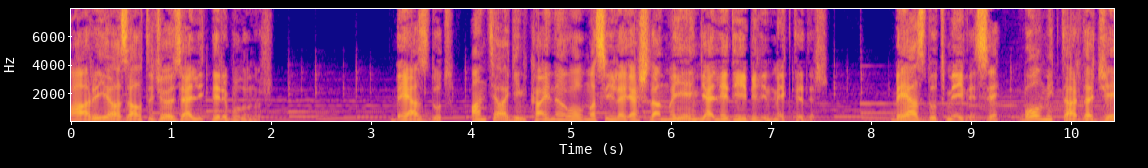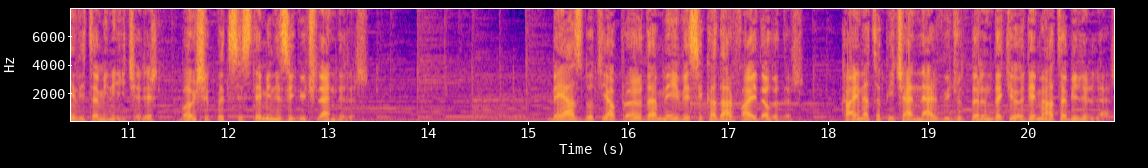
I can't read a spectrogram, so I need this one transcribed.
Ağrıyı azaltıcı özellikleri bulunur. Beyaz dut, antiagin kaynağı olmasıyla yaşlanmayı engellediği bilinmektedir. Beyaz dut meyvesi, bol miktarda C vitamini içerir, bağışıklık sisteminizi güçlendirir. Beyaz dut yaprağı da meyvesi kadar faydalıdır. Kaynatıp içenler vücutlarındaki ödemi atabilirler.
